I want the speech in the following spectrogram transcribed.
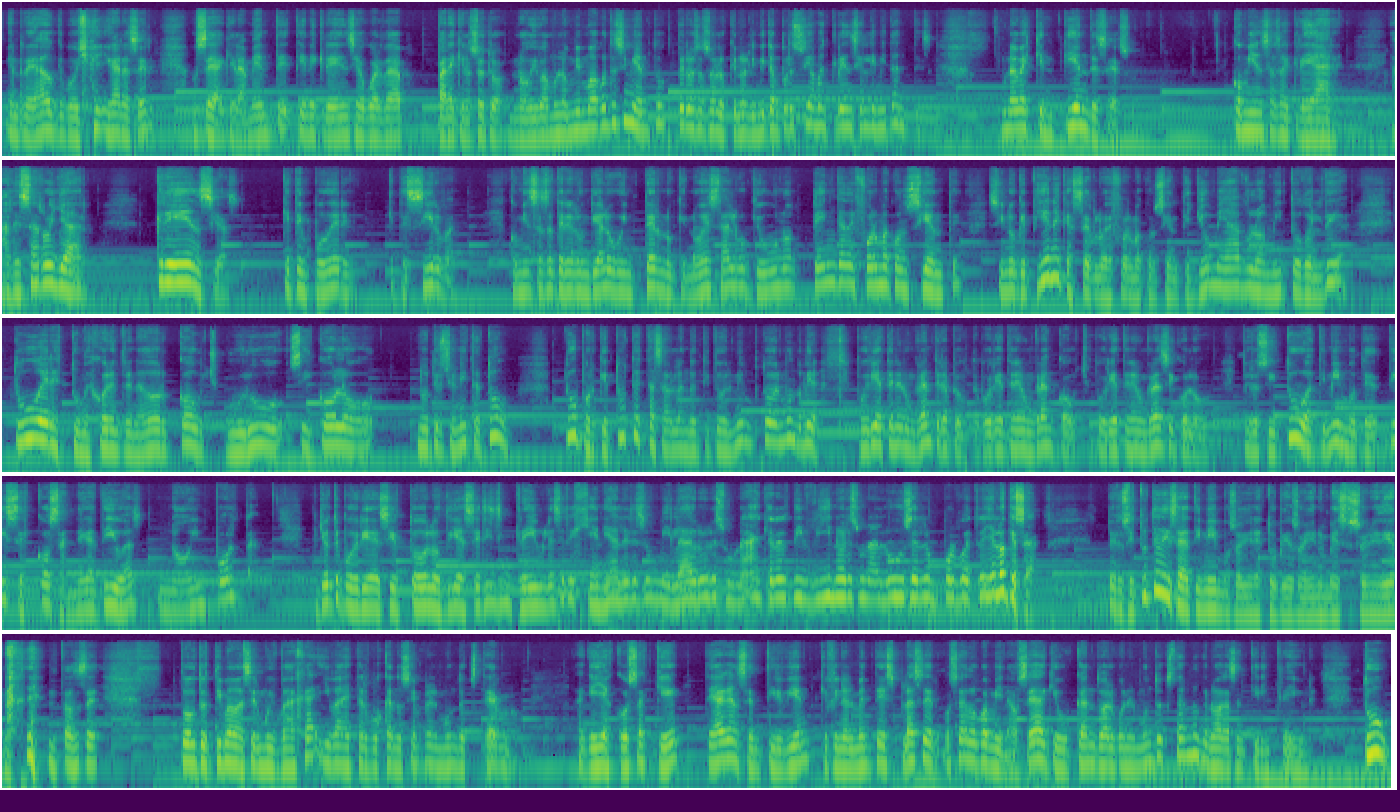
enredado que podría llegar a ser, o sea que la mente tiene creencias guardadas para que nosotros no vivamos los mismos acontecimientos, pero esos son los que nos limitan, por eso se llaman creencias limitantes. Una vez que entiendes eso, comienzas a crear, a desarrollar creencias que te empoderen, que te sirvan. Comienzas a tener un diálogo interno que no es algo que uno tenga de forma consciente, sino que tiene que hacerlo de forma consciente. Yo me hablo a mí todo el día. Tú eres tu mejor entrenador, coach, gurú, psicólogo, nutricionista, tú. Tú, porque tú te estás hablando a ti todo el, mismo, todo el mundo. Mira, podrías tener un gran terapeuta, podrías tener un gran coach, podrías tener un gran psicólogo, pero si tú a ti mismo te dices cosas negativas, no importa. Yo te podría decir todos los días, eres increíble, eres genial, eres un milagro, eres un ángel, eres divino, eres una luz, eres un polvo de estrella, lo que sea. Pero si tú te dices a ti mismo, soy un estúpido, soy un imbécil, soy un idiota, entonces tu autoestima va a ser muy baja y vas a estar buscando siempre el mundo externo aquellas cosas que te hagan sentir bien, que finalmente es placer, o sea, dopamina, o sea, que buscando algo en el mundo externo que nos haga sentir increíble. Tú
